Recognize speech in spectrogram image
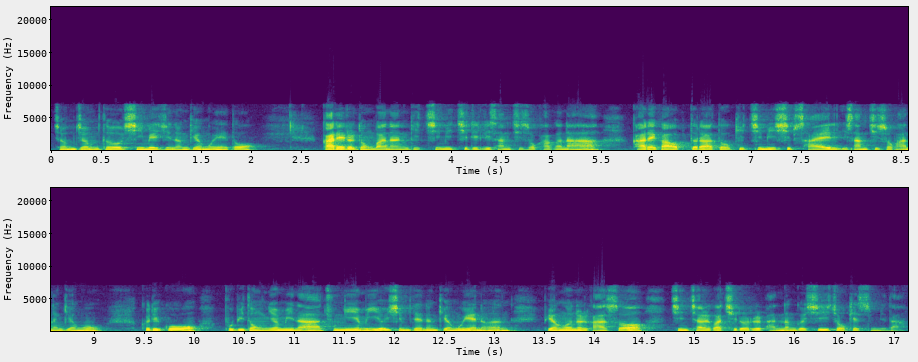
점점 더 심해지는 경우에도 가래를 동반한 기침이 7일 이상 지속하거나 가래가 없더라도 기침이 14일 이상 지속하는 경우 그리고 부비동염이나 중이염이 의심되는 경우에는 병원을 가서 진찰과 치료를 받는 것이 좋겠습니다.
